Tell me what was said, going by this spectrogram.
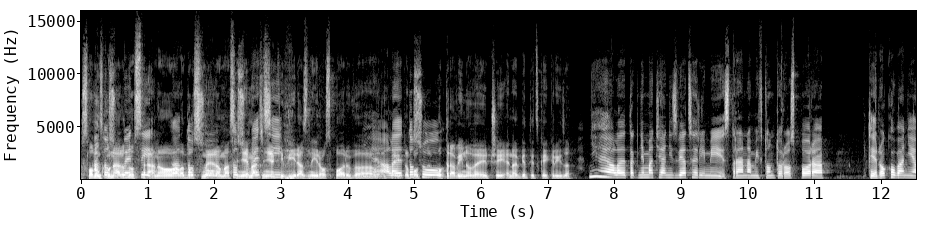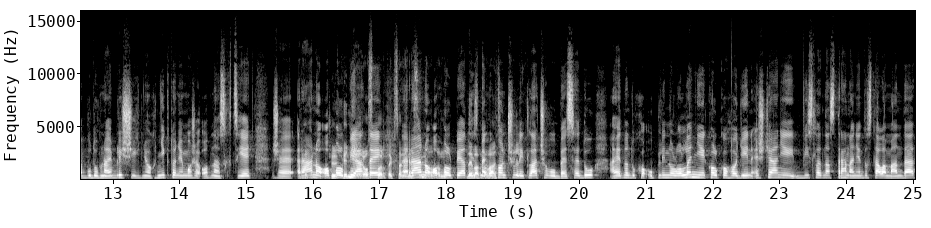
S Slovenskou národnou veci, stranou alebo sú, smerom asi nemáte veci, nejaký výrazný rozpor v nie, ale tejto to sú... potravinovej či energetickej kríze? Nie, ale tak nemáte ani viacerými stranami v tomto rozpor a tie rokovania budú v najbližších dňoch. Nikto nemôže od nás chcieť, že ráno o pol piatej, ráno o pol piatej sme ukončili tlačovú besedu a jednoducho uplynulo len niekoľko hodín. Ešte ani výsledná strana nedostala mandát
